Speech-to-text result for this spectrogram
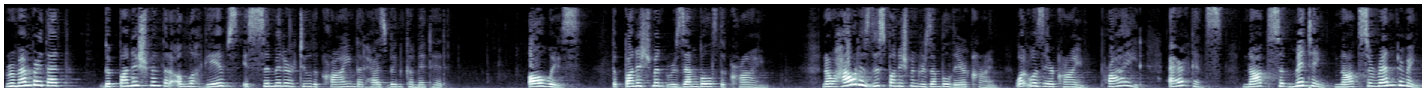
remember that the punishment that Allah gives is similar to the crime that has been committed. Always. The punishment resembles the crime. Now, how does this punishment resemble their crime? What was their crime? Pride, arrogance not submitting, not surrendering,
